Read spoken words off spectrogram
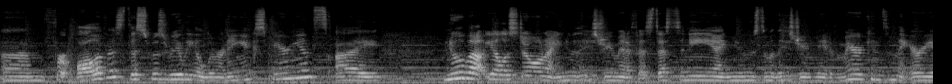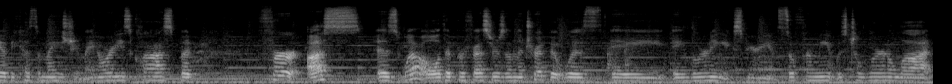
um, for all of us, this was really a learning experience. I knew about Yellowstone, I knew the history of Manifest Destiny, I knew some of the history of Native Americans in the area because of my History of Minorities class, but for us as well, the professors on the trip, it was a, a learning experience. So for me, it was to learn a lot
